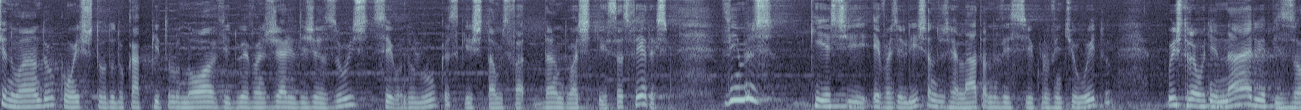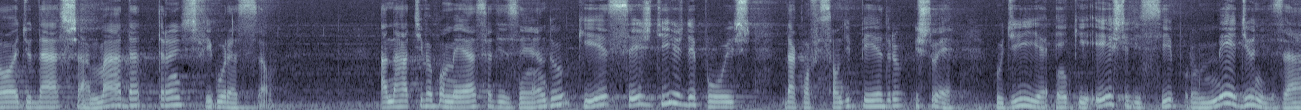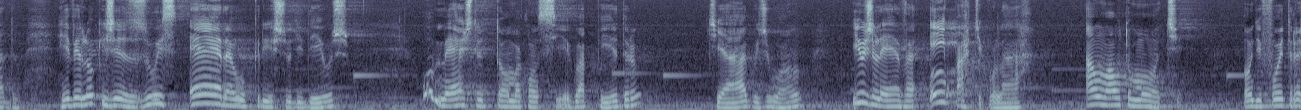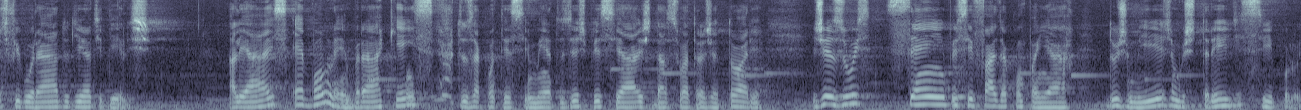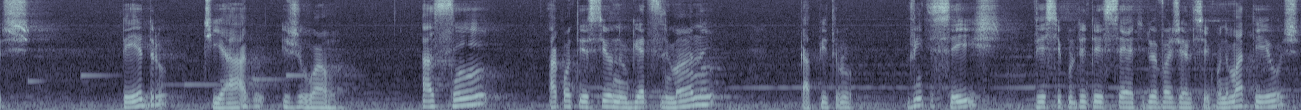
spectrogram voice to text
Continuando com o estudo do capítulo 9 do Evangelho de Jesus, segundo Lucas, que estamos dando às terças-feiras, vimos que este evangelista nos relata no versículo 28 o extraordinário episódio da chamada transfiguração. A narrativa começa dizendo que seis dias depois da confissão de Pedro, isto é, o dia em que este discípulo mediunizado revelou que Jesus era o Cristo de Deus, o Mestre toma consigo a Pedro, Tiago e João e os leva, em particular, a um alto monte, onde foi transfigurado diante deles. Aliás, é bom lembrar que em certos acontecimentos especiais da sua trajetória, Jesus sempre se faz acompanhar dos mesmos três discípulos, Pedro, Tiago e João. Assim aconteceu no Getsemane, capítulo 26, versículo 37 do Evangelho segundo Mateus,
